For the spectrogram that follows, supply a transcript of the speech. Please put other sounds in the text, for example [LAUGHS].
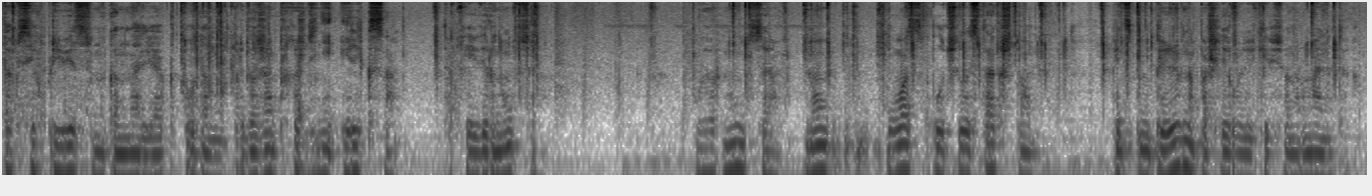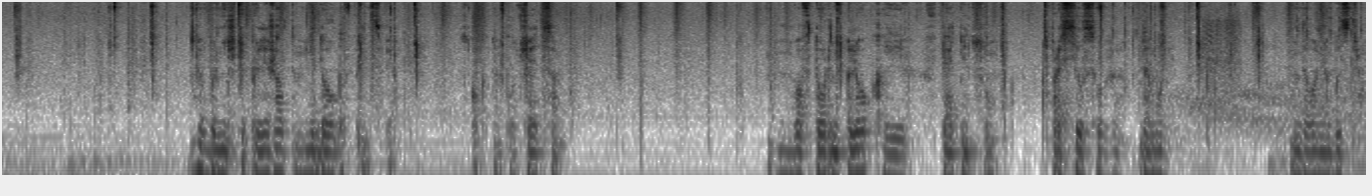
Так, всех приветствую на канале А кто там? Продолжаем прохождение Эликса. Так, я вернулся. Вернулся. Ну, у вас получилось так, что, в принципе, непрерывно пошли ролики, все нормально так. Я в больничке пролежал там недолго, в принципе. Сколько там получается? Во вторник лег и в пятницу просился уже домой. Довольно быстро.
